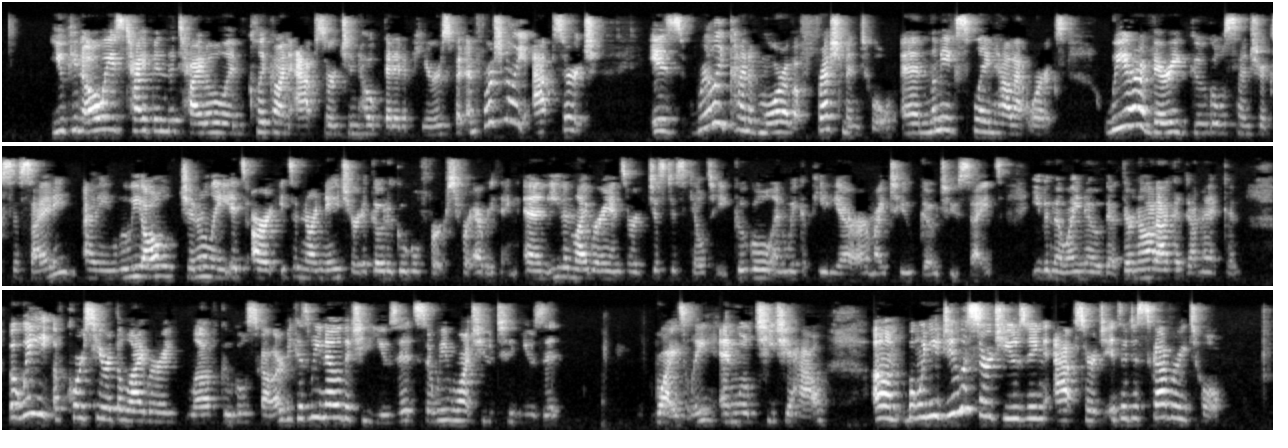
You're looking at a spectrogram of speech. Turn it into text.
you can always type in the title and click on app search and hope that it appears. But unfortunately, app search is really kind of more of a freshman tool. And let me explain how that works we are a very Google centric society. I mean, we all generally it's our it's in our nature to go to Google first for everything. And even librarians are just as guilty. Google and Wikipedia are my two go-to sites, even though I know that they're not academic and but we of course here at the library love Google Scholar because we know that you use it, so we want you to use it wisely and we'll teach you how. Um, but when you do a search using app search, it's a discovery tool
